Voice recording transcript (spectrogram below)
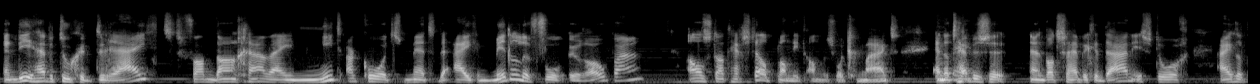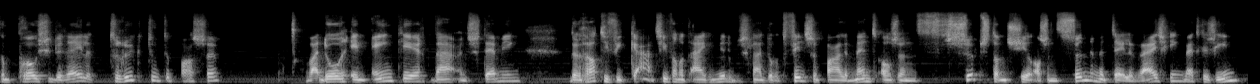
En die hebben toen gedreigd van dan gaan wij niet akkoord met de eigen middelen voor Europa als dat herstelplan niet anders wordt gemaakt. En dat hebben ze en wat ze hebben gedaan is door eigenlijk een procedurele truc toe te passen waardoor in één keer na een stemming de ratificatie van het eigen middelbesluit door het Finse parlement als een substantieel, als een fundamentele wijziging werd gezien.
